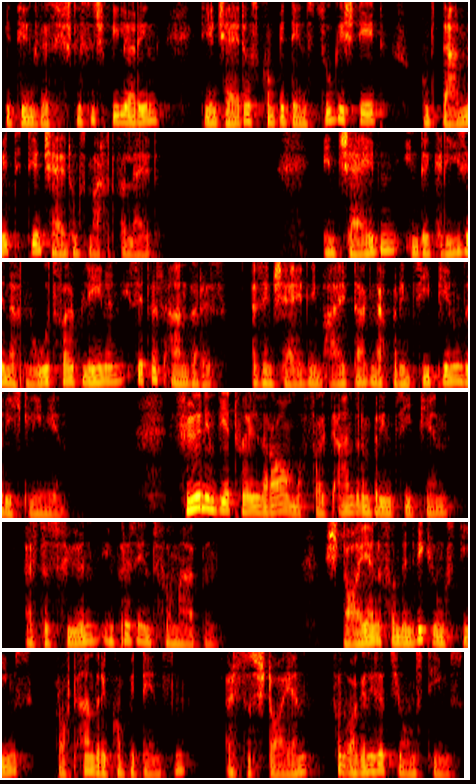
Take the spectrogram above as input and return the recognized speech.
bzw. Schlüsselspielerin die Entscheidungskompetenz zugesteht und damit die Entscheidungsmacht verleiht. Entscheiden in der Krise nach Notfallplänen ist etwas anderes als Entscheiden im Alltag nach Prinzipien und Richtlinien. Führen im virtuellen Raum folgt anderen Prinzipien als das Führen in Präsenzformaten. Steuern von Entwicklungsteams braucht andere Kompetenzen als das Steuern von Organisationsteams.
